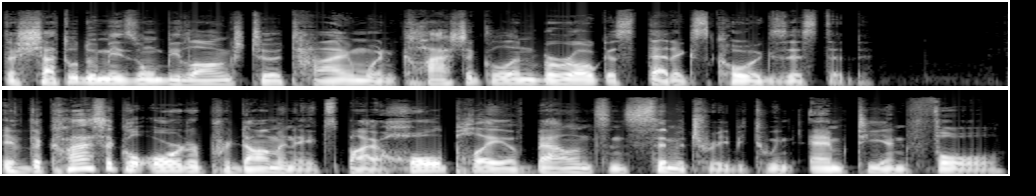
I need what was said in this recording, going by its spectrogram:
the Chateau de Maison belongs to a time when classical and Baroque aesthetics coexisted. If the classical order predominates by a whole play of balance and symmetry between empty and full,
